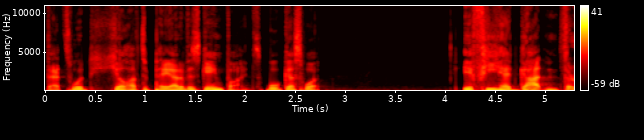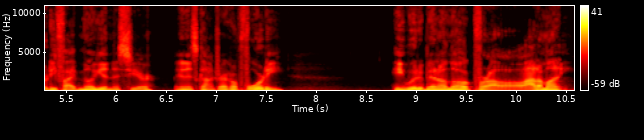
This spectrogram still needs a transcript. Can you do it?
that's what he'll have to pay out of his game fines. Well, guess what? If he had gotten 35 million this year in his contract or 40, he would have been on the hook for a lot of money.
